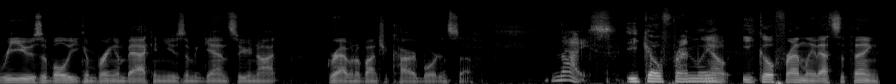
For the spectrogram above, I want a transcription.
reusable, you can bring them back and use them again. So you're not grabbing a bunch of cardboard and stuff. Nice. Eco friendly. You know, eco friendly. That's the thing.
